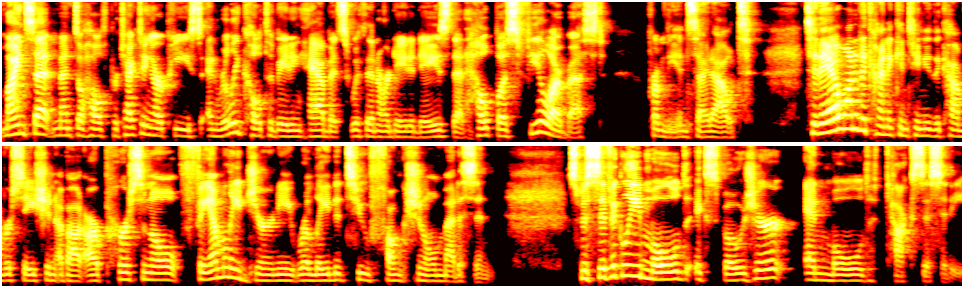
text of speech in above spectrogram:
mindset, mental health, protecting our peace, and really cultivating habits within our day to days that help us feel our best from the inside out. Today, I wanted to kind of continue the conversation about our personal family journey related to functional medicine specifically mold exposure and mold toxicity.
